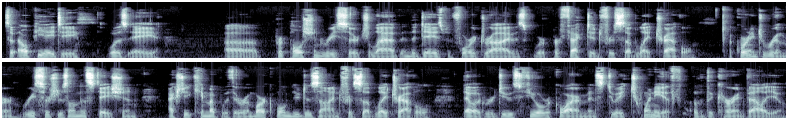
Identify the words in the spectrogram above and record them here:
So LPAD was a uh, propulsion research lab in the days before drives were perfected for sublight travel. According to rumor, researchers on the station actually came up with a remarkable new design for sublight travel that would reduce fuel requirements to a 20th of the current value.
